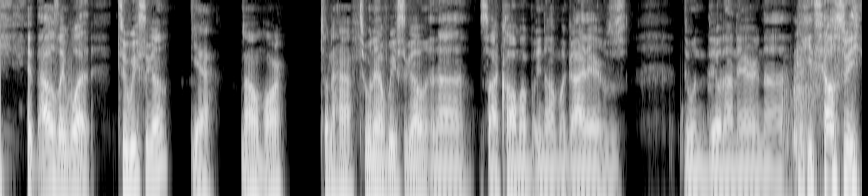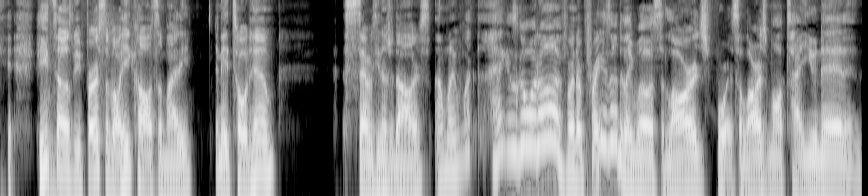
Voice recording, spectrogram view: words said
that was like what? Two weeks ago? Yeah. No, more. Two and a half. two and a half weeks ago, and uh, so I called my you know my guy there who's doing the deal down there, and uh, he tells me he tells me first of all he called somebody and they told him seventeen hundred dollars. I'm like, what the heck is going on for an appraisal? They're like, well, it's a large for it's a large multi unit, and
